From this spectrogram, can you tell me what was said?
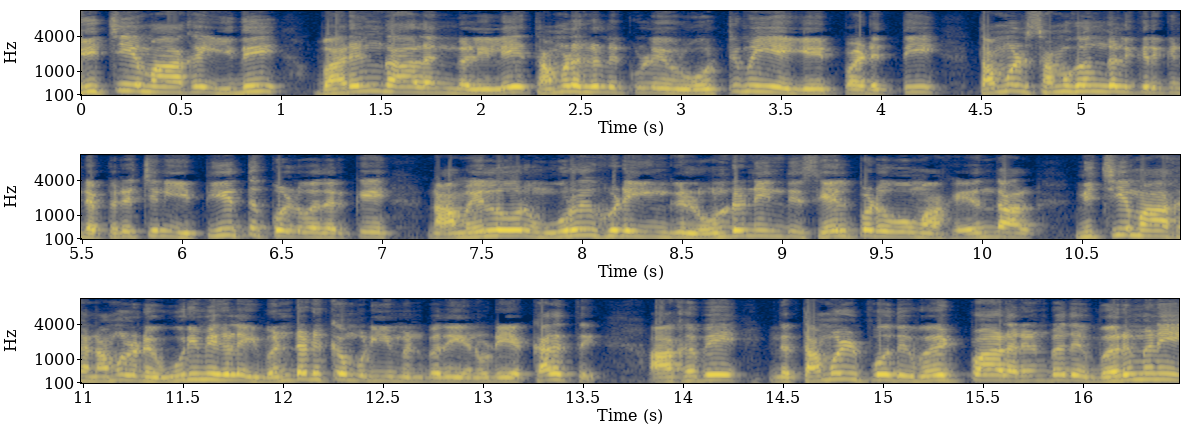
நிச்சயமாக இது வருங்காலங்களிலே தமிழர்களுக்குள்ளே ஒரு ஒற்றுமையை ஏற்படுத்தி தமிழ் சமூகங்களுக்கு இருக்கின்ற பிரச்சனையை தீர்த்துக் கொள்வதற்கு நாம் எல்லோரும் உறவுகுடையுங்கள் ஒன்றிணைந்து செயல்படுவோமாக இருந்தால் நிச்சயமாக நம்மளுடைய உரிமைகளை வென்றெடுக்க முடியும் என்பது என்னுடைய கருத்து. ஆகவே இந்த தமிழ் பொது வேட்பாளர் என்பது வெறுமனே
